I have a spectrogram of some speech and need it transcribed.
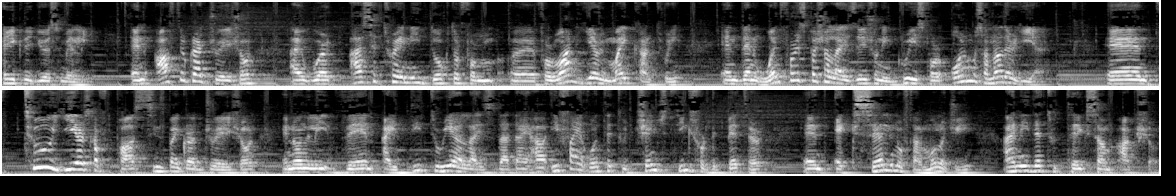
take the USMLE. And after graduation, I worked as a trainee doctor for, uh, for one year in my country and then went for a specialization in Greece for almost another year. And two years have passed since my graduation and only then I did realize that I have, if I wanted to change things for the better and excel in ophthalmology, I needed to take some action.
